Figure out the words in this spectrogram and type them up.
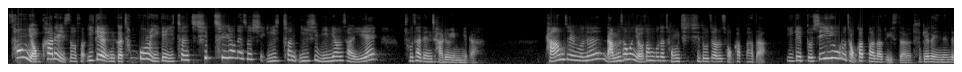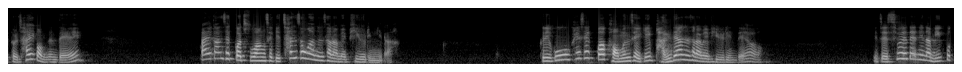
성 역할에 있어서 이게 그러니까 참고로 이게 2017년에서 2022년 사이에 조사된 자료입니다. 다음 질문은 남성은 여성보다 정치 지도자로 적합하다. 이게 또 CEO로 적합하다도 있어요. 두 개가 있는데 별 차이가 없는데 빨간색과 주황색이 찬성하는 사람의 비율입니다. 그리고 회색과 검은색이 반대하는 사람의 비율인데요. 이제 스웨덴이나 미국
